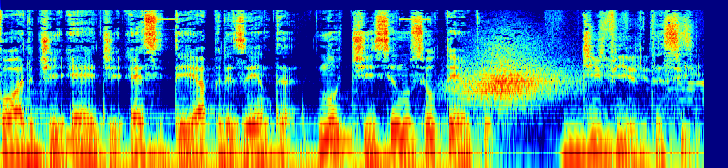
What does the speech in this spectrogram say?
Ford Ed ST apresenta Notícia no seu tempo. Divirta-se.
